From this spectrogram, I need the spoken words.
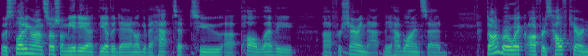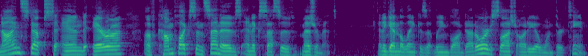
It was floating around social media the other day, and I'll give a hat tip to uh, Paul Levy uh, for sharing that. The headline said, Don Berwick offers healthcare nine steps to end era of complex incentives and excessive measurement. And again, the link is at leanblog.org slash audio 113.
